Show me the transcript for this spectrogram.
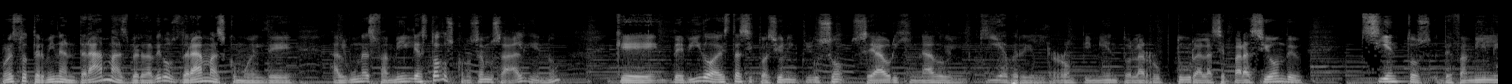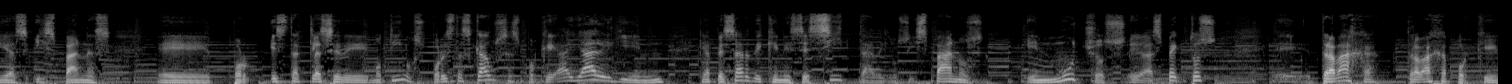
Con esto terminan dramas, verdaderos dramas como el de algunas familias, todos conocemos a alguien, ¿no? Que debido a esta situación incluso se ha originado el quiebre, el rompimiento, la ruptura, la separación de cientos de familias hispanas eh, por esta clase de motivos, por estas causas, porque hay alguien que a pesar de que necesita de los hispanos en muchos eh, aspectos, eh, trabaja, trabaja porque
